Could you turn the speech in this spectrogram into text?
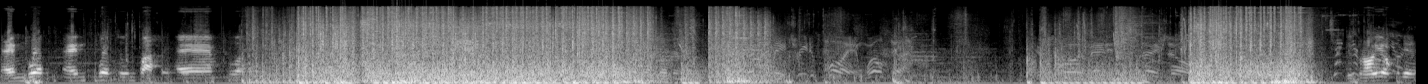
M-bot, M-bot sumpah, M-bot. る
